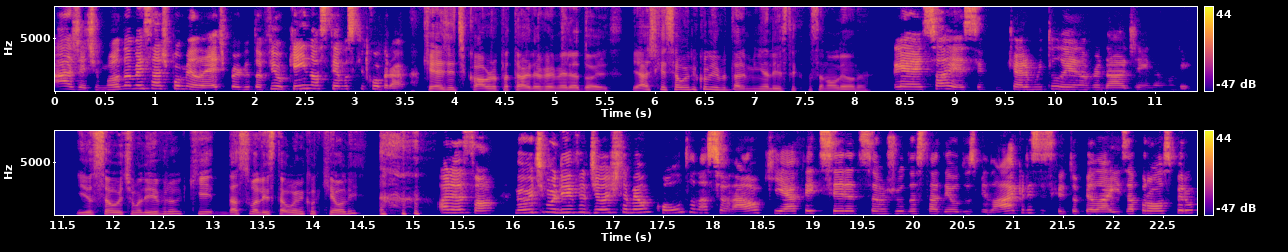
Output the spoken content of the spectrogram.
Ah, gente, manda mensagem pro Omelete, pergunta, viu, quem nós temos que cobrar? Quem a gente cobra pra ter Ordem Vermelha 2? E acho que esse é o único livro da minha lista que você não leu, né? É, só esse. Quero muito ler, na verdade, ainda não li. E o seu último livro, que da sua lista é o único que eu li? Olha só, meu último livro de hoje também é um conto nacional, que é A Feiticeira de São Judas Tadeu dos Milagres, escrito pela Isa Próspero.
